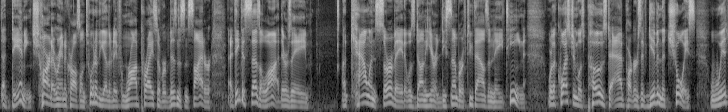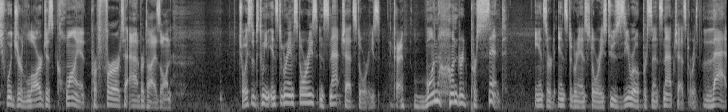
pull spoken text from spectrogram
a damning chart I ran across on Twitter the other day from Rob Price over Business Insider. I think this says a lot. There's a a Cowen survey that was done here in December of 2018, where the question was posed to ad partners if given the choice, which would your largest client prefer to advertise on? Choices between Instagram stories and Snapchat stories. Okay. 100% answered Instagram stories to 0% Snapchat stories. That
